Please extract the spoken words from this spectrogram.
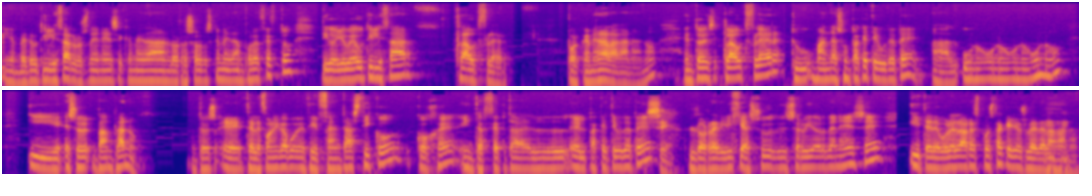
y en vez de utilizar los DNS que me dan, los resolvers que me dan por defecto, digo, yo voy a utilizar Cloudflare porque me da la gana, ¿no? Entonces, Cloudflare, tú mandas un paquete UDP al 1111 y eso va en plano. Entonces, eh, Telefónica puede decir, fantástico, coge, intercepta el, paquete UDP, lo redirige a su servidor DNS y te devuelve la respuesta que ellos le dé la gana.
